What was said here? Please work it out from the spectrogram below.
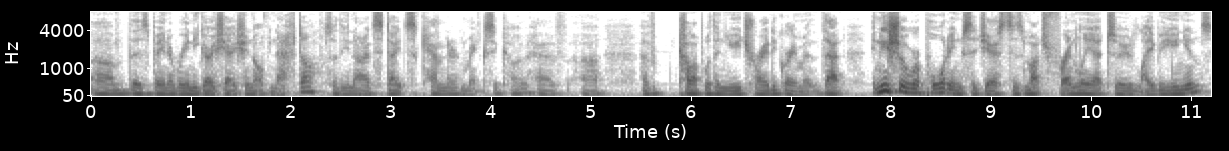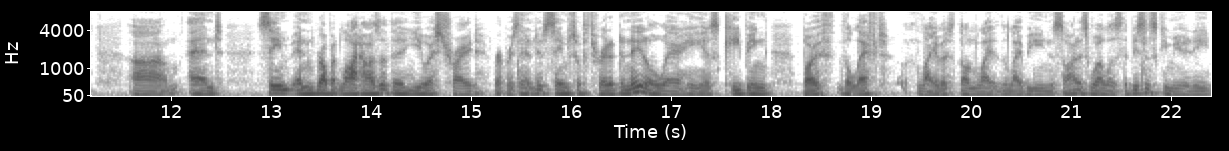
Um, there's been a renegotiation of NAFTA, so the United States, Canada, and Mexico have uh, have come up with a new trade agreement that initial reporting suggests is much friendlier to labour unions um, and seem and Robert Lighthizer, the US trade representative, seems to have threaded a needle where he is keeping both the left labour on la- the labour union side as well as the business community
